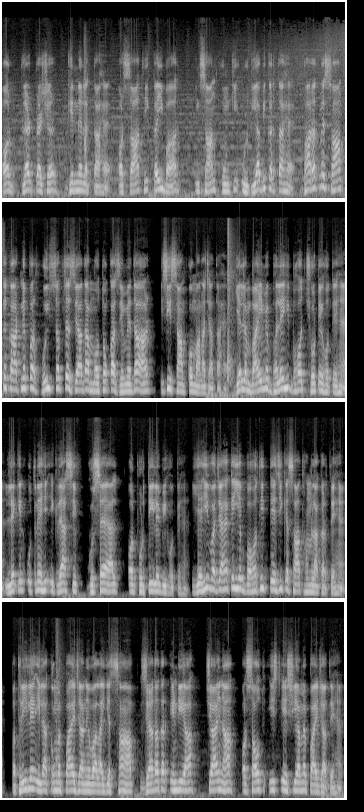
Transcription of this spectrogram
और ब्लड प्रेशर गिरने लगता है और साथ ही कई बार इंसान खून की उल्टियाँ भी करता है। भारत में सांप के काटने पर हुई सबसे ज़्यादा मौतों का जिम्मेदार इसी सांप को माना जाता है। ये लंबाई में भले ही बहुत छोटे होते हैं, लेकिन उतने ही इग्रेसिव गुस्सैल और फुर्तीले भी होते हैं। यही वजह है कि ये बहुत ही तेज़ी के साथ हमला करते हैं। पथरीले इलाकों में पाए जाने वाला ये सांप ज़्यादातर इंडिया, चाइना और साउथ ईस्ट एशिया में पाए जाते हैं।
